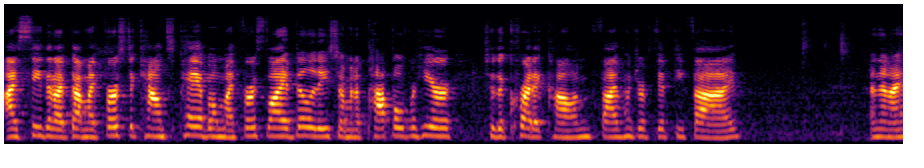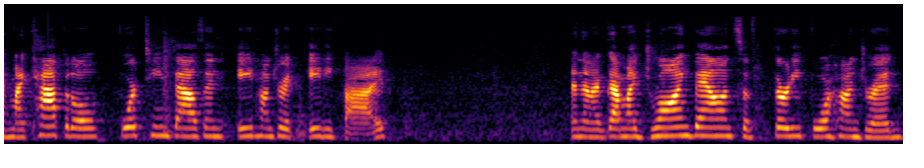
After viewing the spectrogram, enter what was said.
I see that I've got my first accounts payable my first liability so I'm going to pop over here to the credit column 555 and then I have my capital 14,885 and then I've got my drawing balance of 3,400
